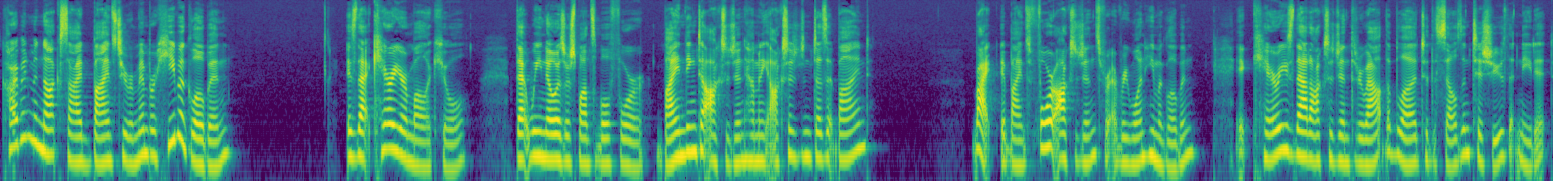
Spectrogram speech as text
carbon monoxide binds to, remember, hemoglobin is that carrier molecule that we know is responsible for binding to oxygen. How many oxygen does it bind? Right, it binds four oxygens for every one hemoglobin. It carries that oxygen throughout the blood to the cells and tissues that need it.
